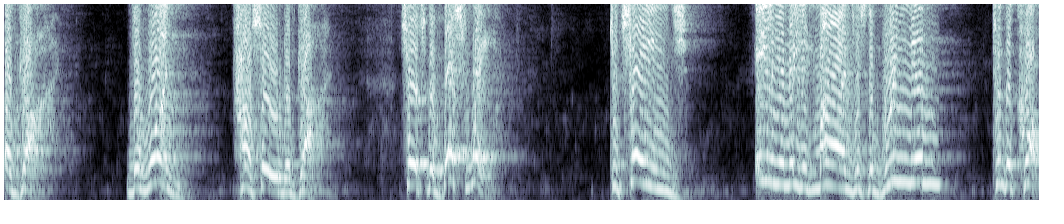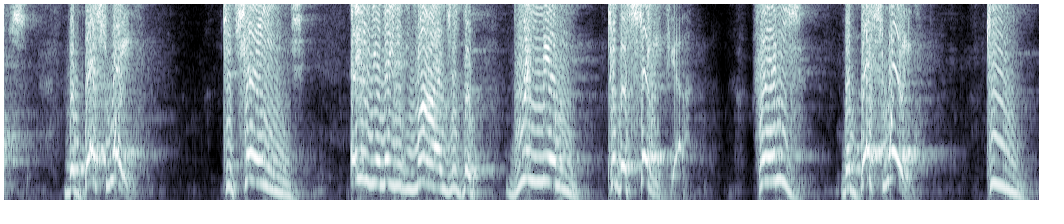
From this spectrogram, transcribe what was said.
of God. The one household of God. Church, the best way to change alienated minds is to bring them to the cross. The best way to change alienated minds is to bring them to the Savior. Friends, the best way to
